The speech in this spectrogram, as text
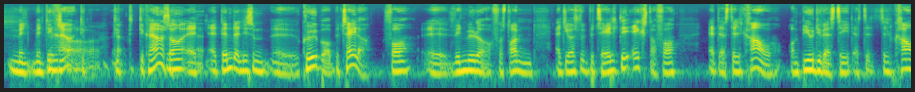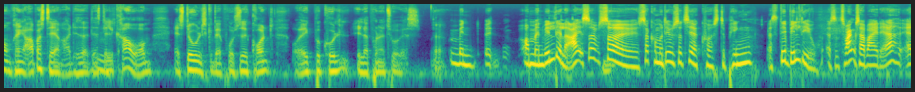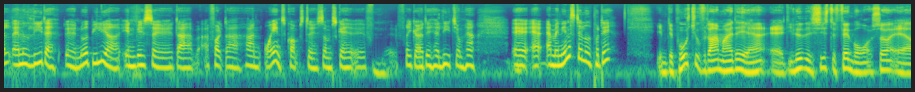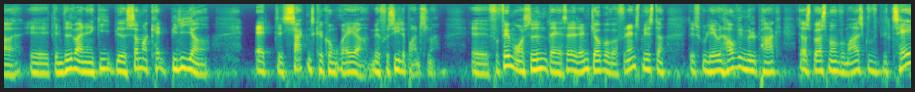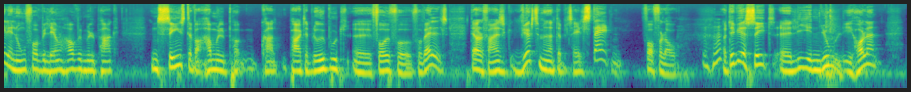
Men, men det, kræver, det, det, det kræver så, at, at dem, der ligesom øh, køber og betaler for øh, vindmøller og for strømmen, at de også vil betale det ekstra for, at der er stillet krav om biodiversitet, at der er stillet krav omkring arbejdstagerrettigheder, der er stillet krav om, at stål skal være produceret grønt, og ikke på kul eller på naturgas. Men øh, om man vil det eller ej, så, så, øh, så kommer det jo så til at koste penge. Altså det vil det jo. Altså tvangsarbejde er alt andet lige da øh, noget billigere, end hvis øh, der er folk, der har en overenskomst, øh, som skal øh, f- frigøre det her lithium her. Øh, er, er man indstillet på det? Jamen det positive for dig og mig, det er, at i løbet af de sidste fem år, så er øh, den vedvarende energi blevet så markant billigere, at det sagtens kan konkurrere med fossile brændsler. Øh, for fem år siden, da jeg sad i et andet job og var finansminister, det skulle lave en havvindmøllepark, der var spørgsmål om, hvor meget skulle vi betale nogen for, at vi lave en havvindmøllepark. Den seneste var havvindmøllepark, der blev udbudt øh, forud for, for valget, der var det faktisk virksomheder, der betalte staten for at få lov. Mm-hmm. Og det vi har set øh, lige inden jul i Holland,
